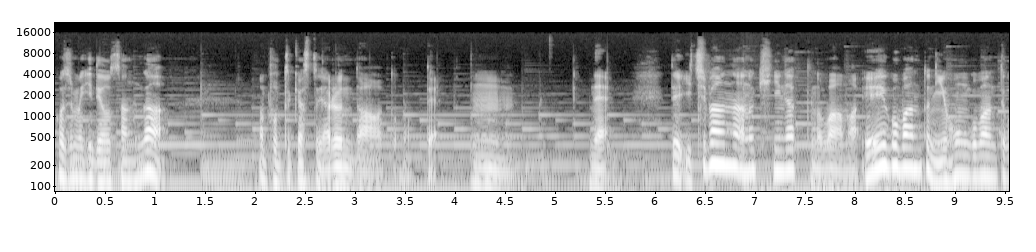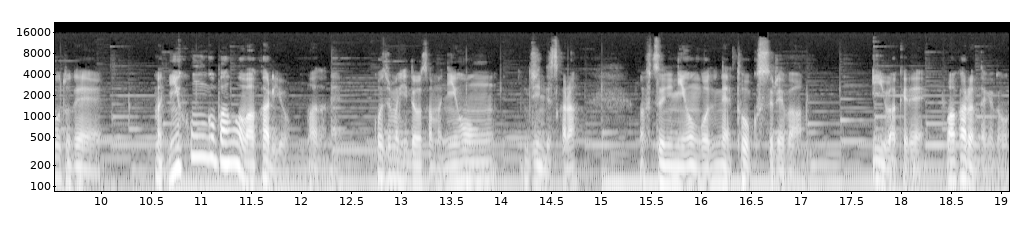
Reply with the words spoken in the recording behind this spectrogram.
小島秀夫さんが、まあ、ポッドキャストやるんだと思って。うん。ね。で、一番あの気になったのは、まあ、英語版と日本語版ってことで、まあ、日本語版はわかるよ。まだね。小島秀夫さんは日本人ですから、普通に日本語でね、トークすればいいわけで、わかるんだけど、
